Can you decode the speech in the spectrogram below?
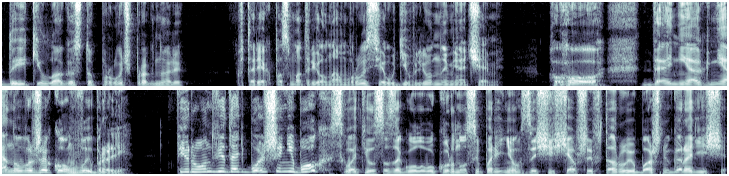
Да и Килагоста прочь прогнали. Вторяк посмотрел на Амвросия удивленными очами. «О, да не Огняну вожаком выбрали!» «Перун, видать, больше не бог!» — схватился за голову курносый паренек, защищавший вторую башню городища.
